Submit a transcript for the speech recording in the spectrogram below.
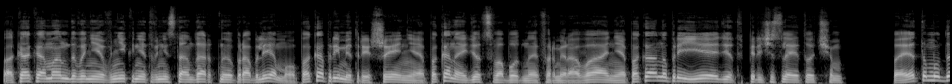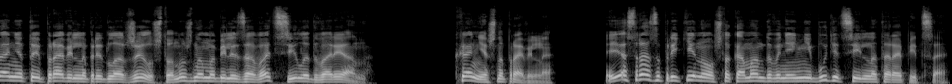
Пока командование вникнет в нестандартную проблему, пока примет решение, пока найдет свободное формирование, пока оно приедет, перечисляет отчим. Поэтому, Даня, ты правильно предложил, что нужно мобилизовать силы дворян. Конечно, правильно. Я сразу прикинул, что командование не будет сильно торопиться.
